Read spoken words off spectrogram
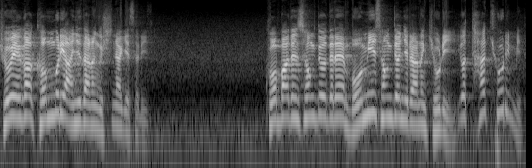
교회가 건물이 아니다는 거 신약의 설이죠. 구원받은 성도들의 몸이 성전이라는 교리, 이거 다 교리입니다.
